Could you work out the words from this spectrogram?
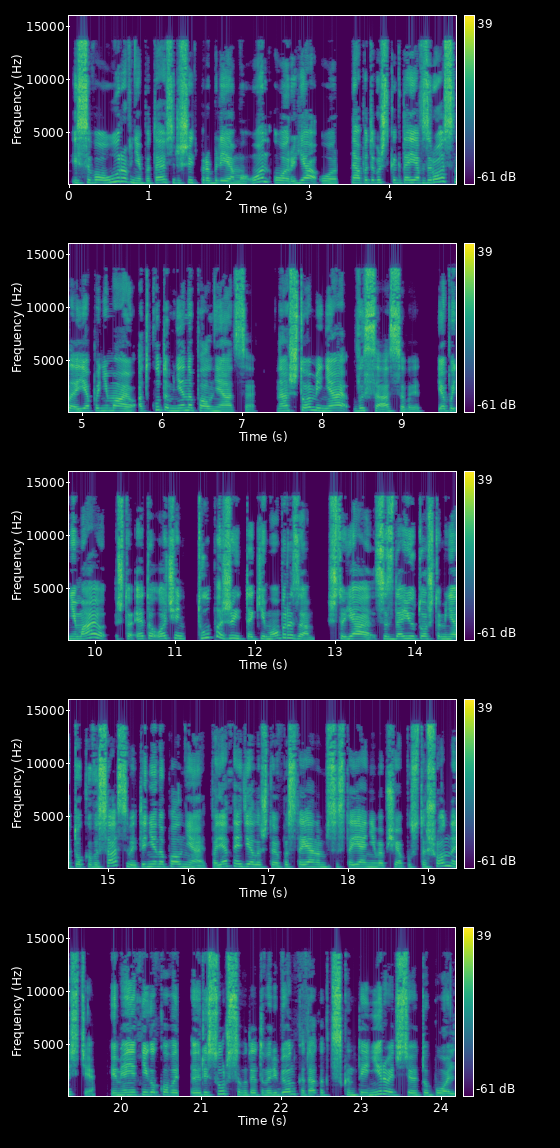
и с его уровня пытаюсь решить проблему. Он ор, я ор. Да, потому что когда я взрослая, я понимаю, откуда мне наполняться, на что меня высасывает. Я понимаю, что это очень тупо жить таким образом, что я создаю то, что меня только высасывает и не наполняет. Понятное дело, что я в постоянном состоянии вообще опустошенности, и у меня нет никакого ресурса вот этого ребенка, да, как-то сконтейнировать всю эту боль,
